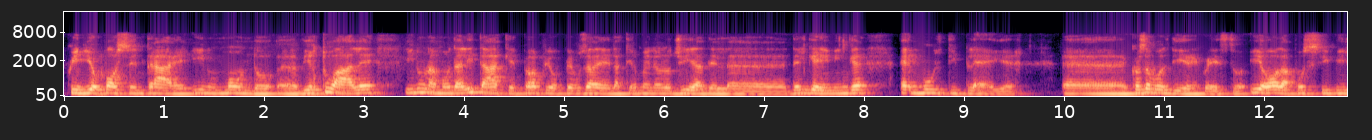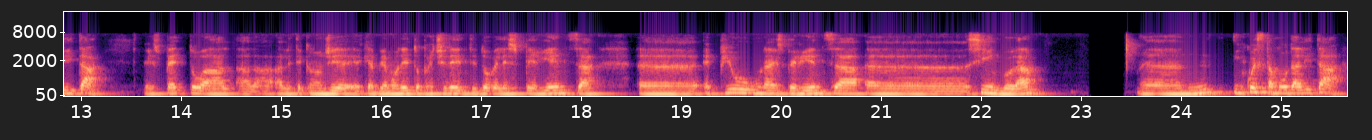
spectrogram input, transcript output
Quindi io posso entrare in un mondo eh, virtuale in una modalità che proprio per usare la terminologia del, del gaming è multiplayer. Eh, cosa vuol dire questo? Io ho la possibilità rispetto a, a, alle tecnologie che abbiamo detto precedenti, dove l'esperienza eh, è più un'esperienza eh, singola, in questa modalità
